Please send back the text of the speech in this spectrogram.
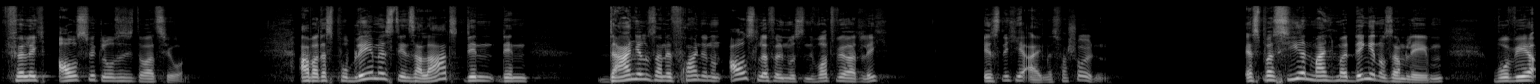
Völlig ausweglose Situation. Aber das Problem ist, den Salat, den, den Daniel und seine Freunde nun auslöffeln müssen, wortwörtlich, ist nicht ihr eigenes Verschulden. Es passieren manchmal Dinge in unserem Leben, wo wir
